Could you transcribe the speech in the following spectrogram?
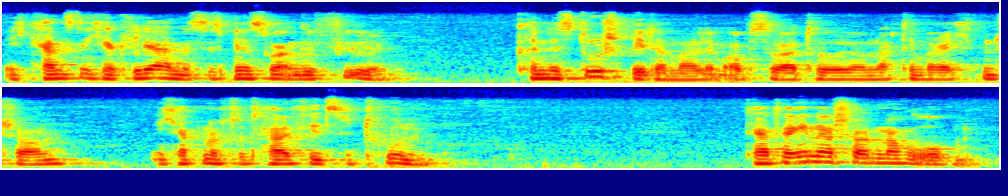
Ich kann es nicht erklären, es ist mir so ein Gefühl. Könntest du später mal im Observatorium nach dem Rechten schauen? Ich habe noch total viel zu tun. Katharina schaut nach oben.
